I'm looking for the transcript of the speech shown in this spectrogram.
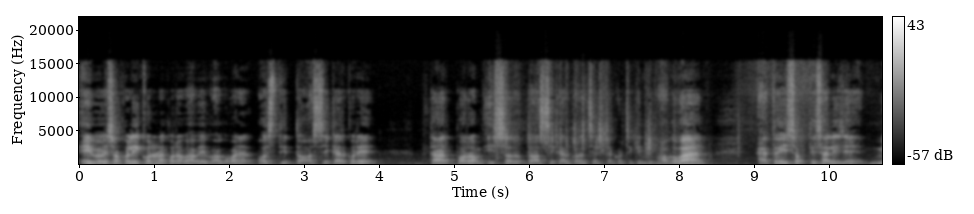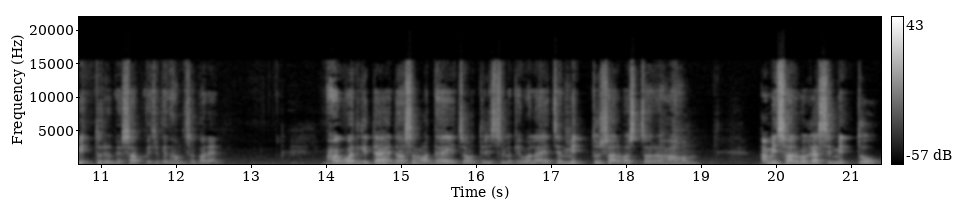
এইভাবে সকলেই কোনো না কোনোভাবে ভগবানের অস্তিত্ব অস্বীকার করে তার পরম ঈশ্বরত্ব অস্বীকার করার চেষ্টা করছে। কিন্তু ভগবান এতই শক্তিশালী যে মৃত্যুরূপে সব কিছুকে ধ্বংস করেন। ভগবদ গীতায় দশম অধ্যায়ে চৌত্রিশ শ্লোকে বলা হয়েছে, মৃত্যু সর্বস্তর হাহম। আমি সর্বগাসী মৃত্যু,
